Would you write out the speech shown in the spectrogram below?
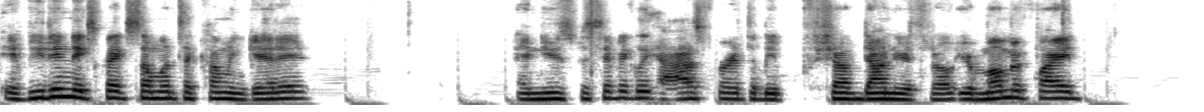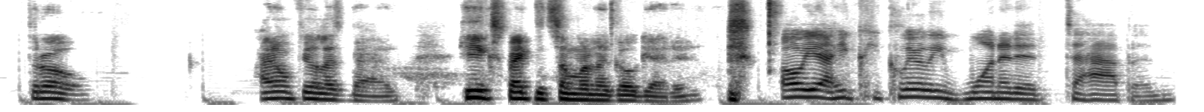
if you didn't expect someone to come and get it, and you specifically asked for it to be shoved down your throat, your mummified throat, I don't feel as bad. He expected someone to go get it. Oh yeah, he, he clearly wanted it to happen.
